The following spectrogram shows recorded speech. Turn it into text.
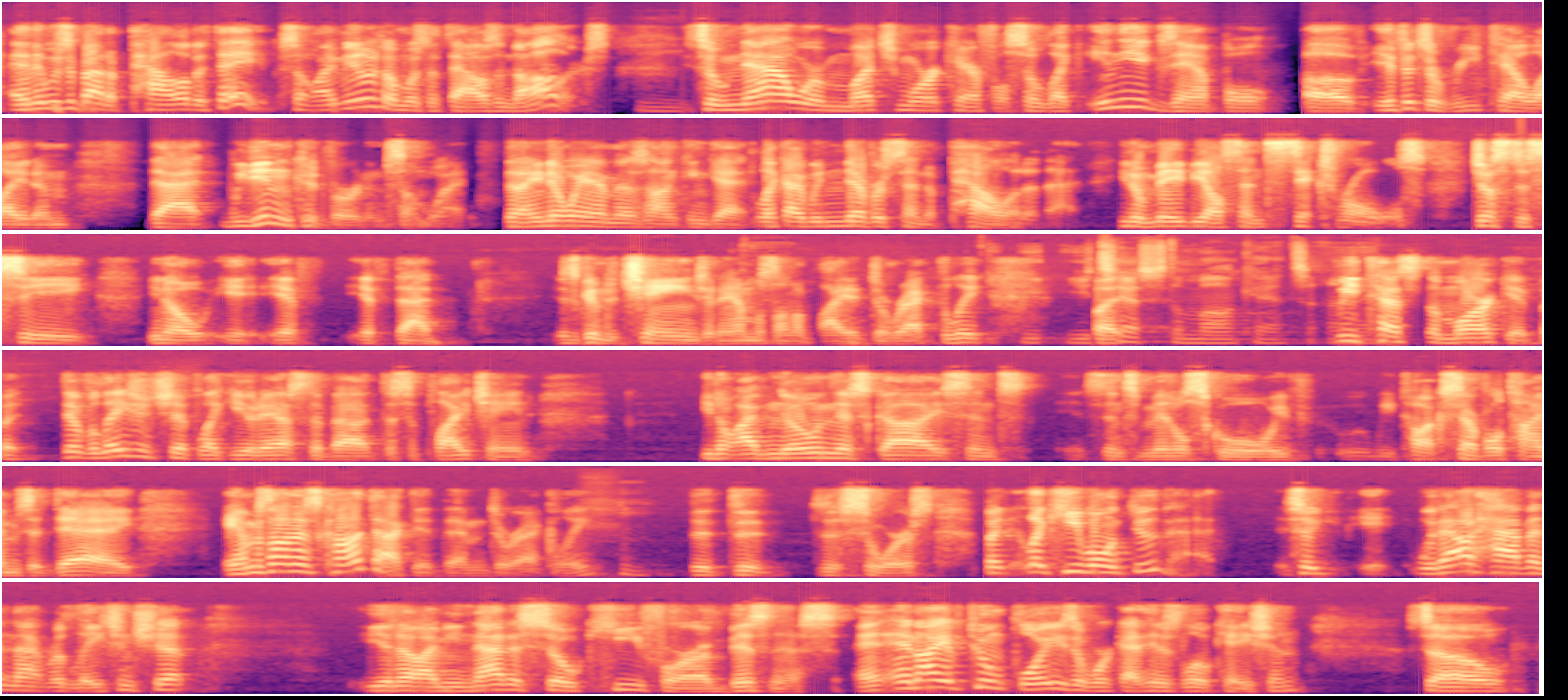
and it was about a pallet of tape. So I mean it was almost a thousand dollars. Mm. So now we're much more careful. So like in the example of if it's a retail item that we didn't convert in some way, that I know Amazon can get, like I would never send a pallet of that. You know, maybe I'll send six rolls just to see, you know, if if that is going to change and Amazon will buy it directly. You, you test the market. We test the market, but the relationship, like you had asked about the supply chain, you know, I've known this guy since since middle school. We've we talk several times a day. Amazon has contacted them directly, hmm. the, the the source, but like he won't do that. So it, without having that relationship, you know, I mean, that is so key for our business. And, and I have two employees that work at his location, so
